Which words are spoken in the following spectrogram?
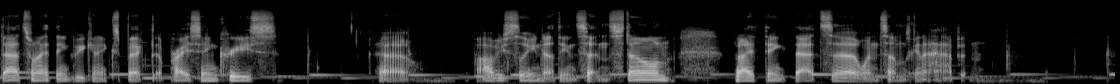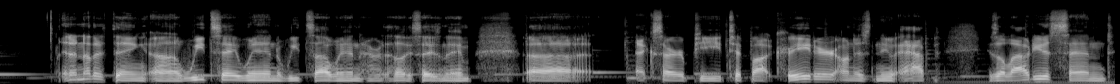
that's when I think we can expect a price increase. Uh, Obviously, nothing's set in stone, but I think that's uh, when something's going to happen. And another thing, uh, Weedsay Win, Weetsa Win, however the hell they say his name, uh, XRP Tipbot creator on his new app has allowed you to send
